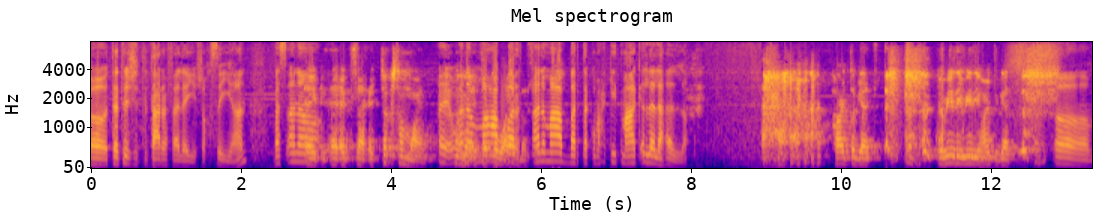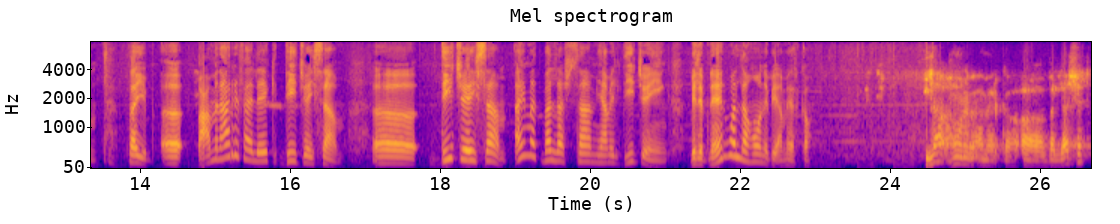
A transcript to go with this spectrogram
آه تتجي تتعرف علي شخصيا. بس أنا exactly it took some while. إيه وأنا ما عبرت أنا ما عبرتك وما حكيت معك إلا لهلأ. hard to get. Really really hard to get. طيب آه عم نعرف عليك دي جي سام. آه دي جي سام ايمت بلش سام يعمل DJing بلبنان ولا هون بأمريكا؟ لا هون بأمريكا. آه بلشت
